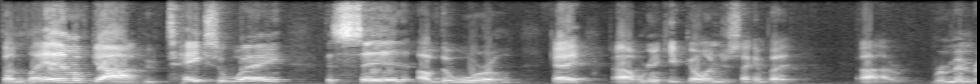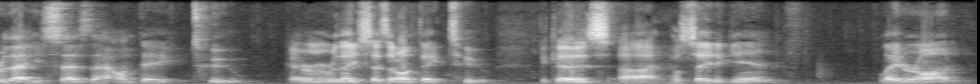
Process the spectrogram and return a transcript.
the Lamb of God who takes away the sin of the world. Okay, uh, we're going to keep going in just a second, but uh, remember that he says that on day two. Okay, remember that he says it on day two because uh, he'll say it again later on,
